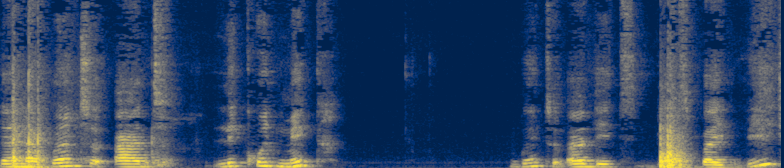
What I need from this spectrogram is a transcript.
Then I'm going to add liquid milk. I'm going to add it bit by bit.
